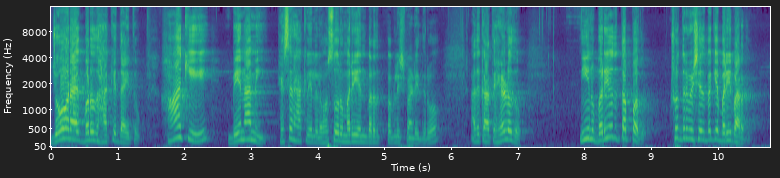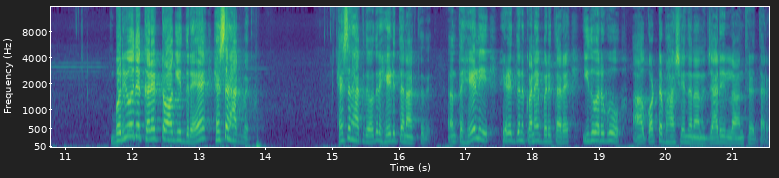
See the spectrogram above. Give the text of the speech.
ಜೋರಾಗಿ ಬರೆದು ಹಾಕಿದ್ದಾಯಿತು. ಹಾಕಿ ಬೇನಾಮಿ, ಹೆಸರು ಹಾಕಲಿಲ್ಲಲ್ಲ, ಹೊಸೂರು ಮರಿ ಅಂತ ಬರೆದು ಪಬ್ಲಿಷ್ ಮಾಡಿದ್ದರು ಅದಕ್ಕೆ ಆತ ಹೇಳೋದು, ನೀನು ಬರೆಯೋದು ತಪ್ಪದು. ಕ್ಷುದ್ರ ವಿಷಯದ ಬಗ್ಗೆ ಬರೀಬಾರ್ದು. ಬರೆಯೋದೇ ಕರೆಕ್ಟು ಆಗಿದ್ದರೆ ಹೆಸರು ಹಾಕಬೇಕು. ಹೆಸರು ಹಾಕದೆ ಹೋದರೆ ಹೇಳಿತನ ಆಗ್ತದೆ. ಅಂತ ಹೇಳಿ ಹೇಳಿದ್ದನ್ನು ಕೊನೆಗೆ ಬರೀತಾರೆ, ಇದುವರೆಗೂ ಆ ಕೊಟ್ಟ ಭಾಷೆಯಿಂದ ನಾನು ಜಾರಿ ಇಲ್ಲ ಅಂತ ಹೇಳ್ತಾರೆ.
